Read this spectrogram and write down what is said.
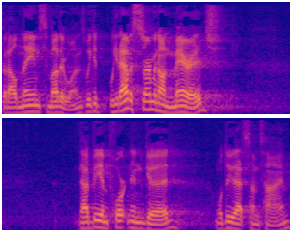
but I'll name some other ones. We could, we could have a sermon on marriage. That would be important and good. We'll do that sometime.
